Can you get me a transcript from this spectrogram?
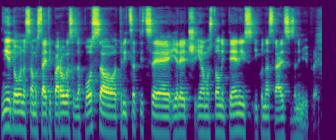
Nije dovoljno samo staviti par oglasa za posao, tri crtice i reći imamo stolni tenis i kod nas radi se zanimljivi projekt.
